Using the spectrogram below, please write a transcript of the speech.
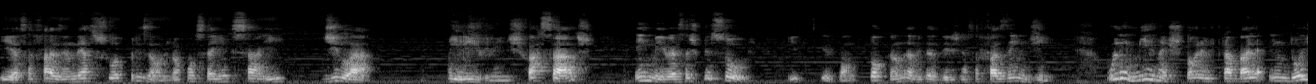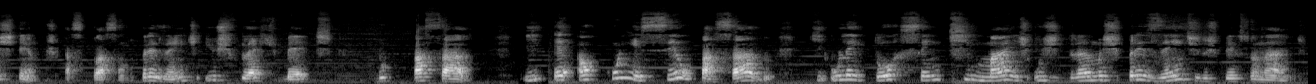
E essa fazenda é a sua prisão, eles não conseguem sair de lá. E eles vivem disfarçados em meio a essas pessoas e, e vão tocando a vida deles nessa fazendinha. O Lemir na história ele trabalha em dois tempos, a situação do presente e os flashbacks do passado. E é ao conhecer o passado que o leitor sente mais os dramas presentes dos personagens.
